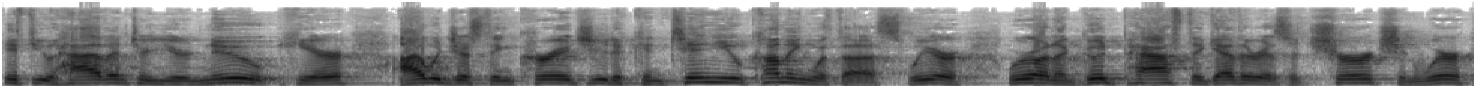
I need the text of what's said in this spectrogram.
If you haven't or you're new here, I would just encourage you to continue coming with us. We are, we're on a good path together as a church, and we're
